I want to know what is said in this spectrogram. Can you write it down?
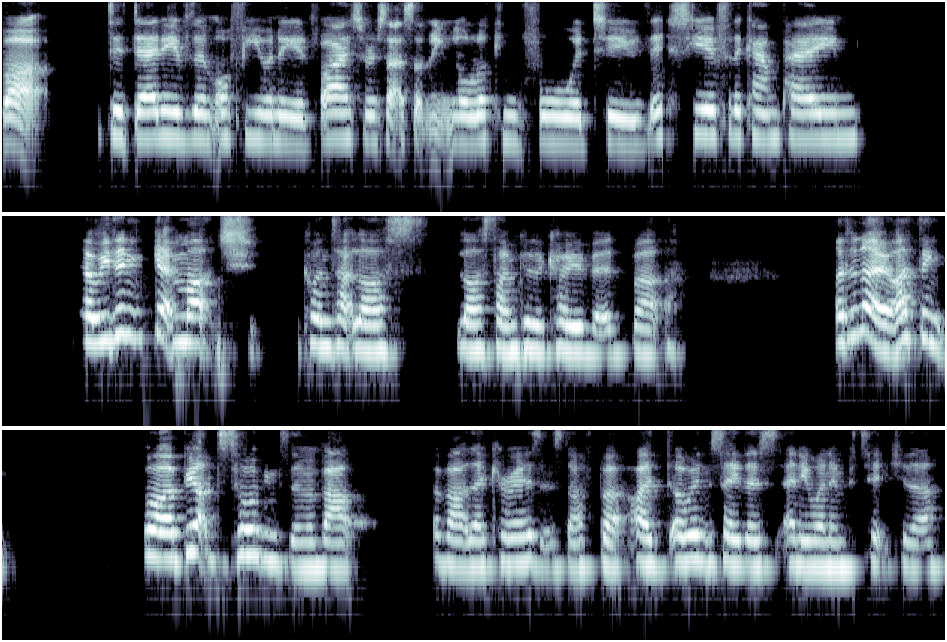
but did any of them offer you any advice, or is that something you're looking forward to this year for the campaign? Yeah, we didn't get much contact last last time because of COVID, but I don't know. I think well, I'd be up to talking to them about about their careers and stuff, but I I wouldn't say there's anyone in particular.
